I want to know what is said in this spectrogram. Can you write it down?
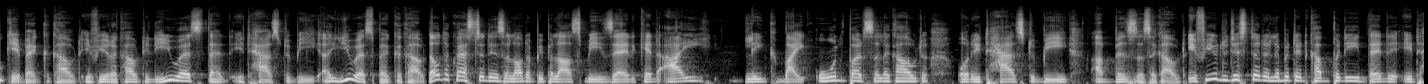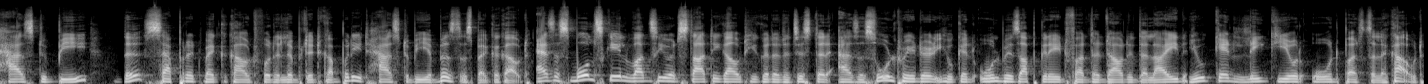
UK bank account. If your account in the US, then it has to be a US bank account. Now the question is a lot of people ask me, Zain, can I link my own personal account or it has to be a business account. If you register a limited company, then it has to be the separate bank account for a limited company. It has to be a business bank account. As a small scale, once you are starting out, going to register as a sole trader. You can always upgrade further down in the line. You can link your own personal account.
